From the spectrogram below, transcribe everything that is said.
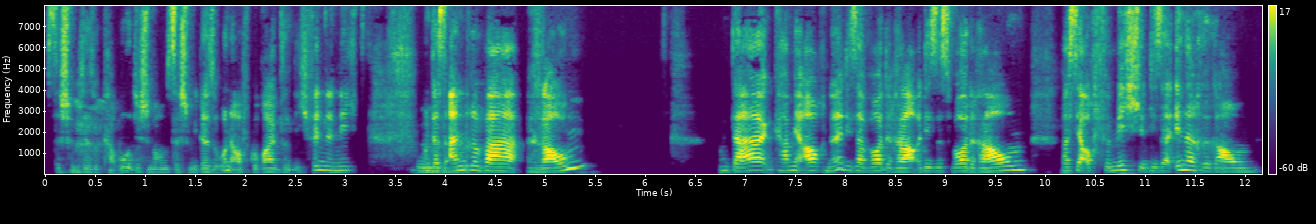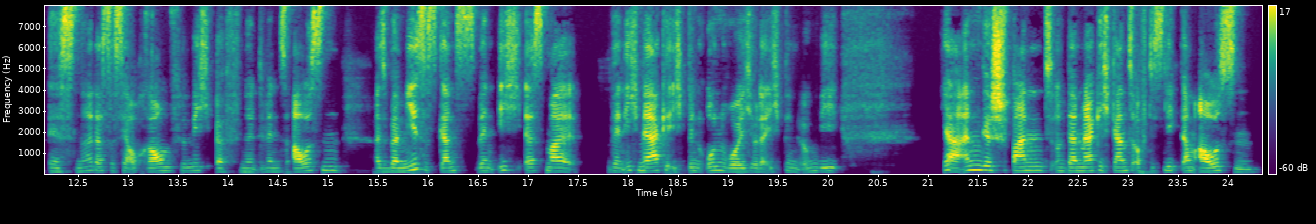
ist das schon wieder so chaotisch und warum ist das schon wieder so unaufgeräumt und ich finde nichts. Und das mhm. andere war Raum. Und da kam ja auch ne, dieser Wort, dieses Wort Raum, was ja auch für mich dieser innere Raum ist, ne, dass es ja auch Raum für mich öffnet. Wenn es außen, also bei mir ist es ganz, wenn ich erstmal, wenn ich merke, ich bin unruhig oder ich bin irgendwie ja angespannt und dann merke ich ganz oft, es liegt am Außen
